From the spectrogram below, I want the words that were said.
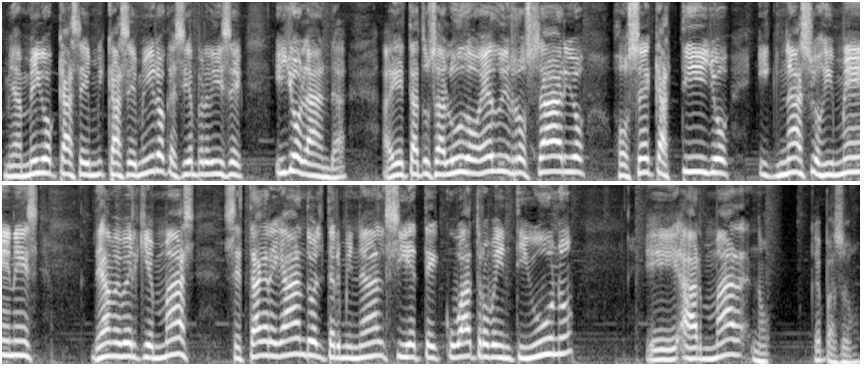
mi amigo Casemiro, que siempre dice, y Yolanda. Ahí está tu saludo, Edwin Rosario, José Castillo, Ignacio Jiménez. Déjame ver quién más. Se está agregando el terminal 7421. Eh, Armada. No, ¿qué pasó?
